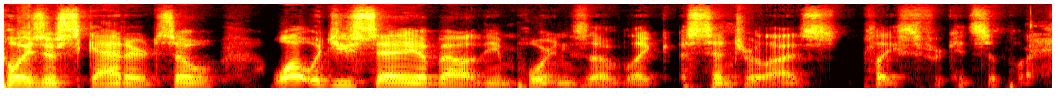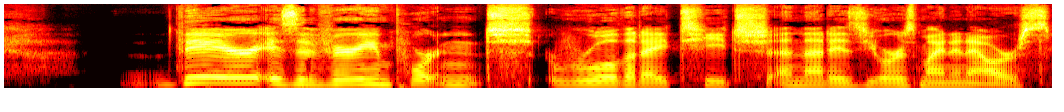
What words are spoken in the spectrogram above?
Toys are scattered. So, what would you say about the importance of like a centralized place for kids to play? There is a very important rule that I teach, and that is yours, mine, and ours.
